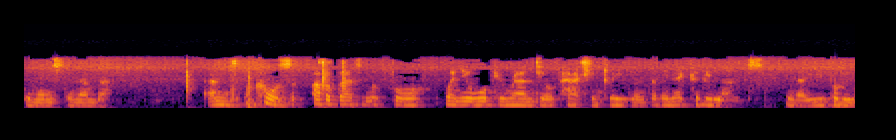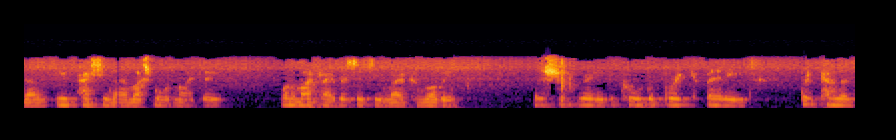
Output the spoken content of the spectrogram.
diminished in number. And of course, other birds to look for when you're walking around your patch in Cleveland. I mean, there could be loads. You know, you probably know, you actually know much more than I do. One of my favourites is the American robin, which should really be called the brick-bellied brick coloured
